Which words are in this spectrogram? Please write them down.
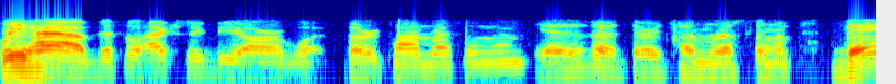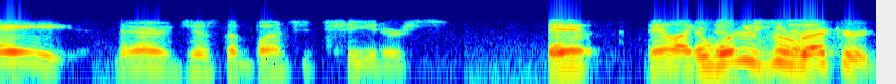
We have. This will actually be our what third time wrestling them. Yeah, this is our third time wrestling them. They they're just a bunch of cheaters. They they like. and what is the that- record?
